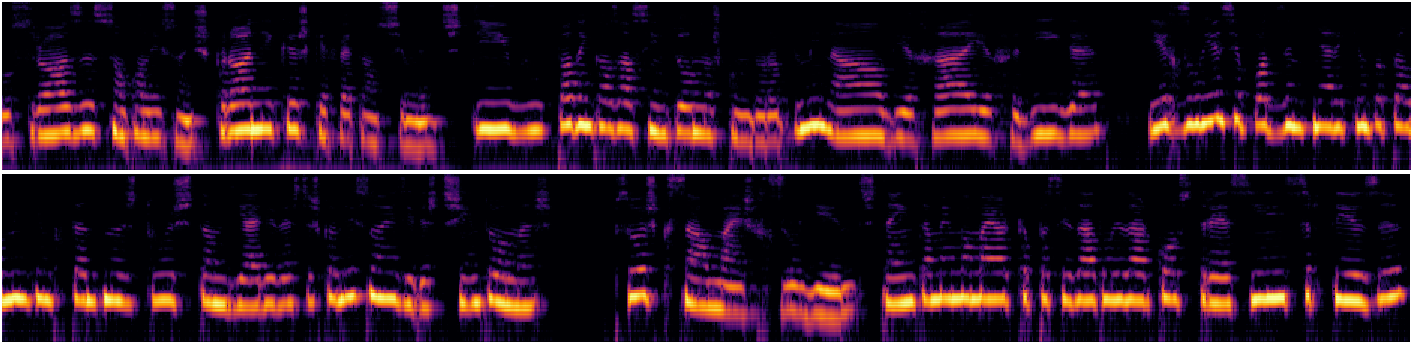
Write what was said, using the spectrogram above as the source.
ulcerosa são condições crónicas que afetam o sistema digestivo, podem causar sintomas como dor abdominal, diarreia, fadiga, e a resiliência pode desempenhar aqui um papel muito importante na tua gestão diária destas condições e destes sintomas. Pessoas que são mais resilientes têm também uma maior capacidade de lidar com o stress e a incerteza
